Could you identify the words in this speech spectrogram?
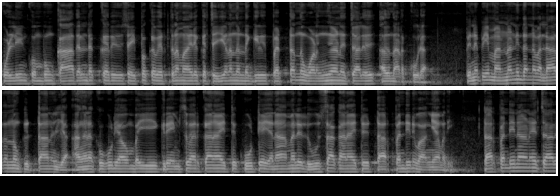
കൊള്ളിയും കൊമ്പും കാതലിന്റെ ഒക്കെ ഒരു ഷേപ്പൊക്കെ വരുത്തണ ചെയ്യണമെന്നുണ്ടെങ്കിൽ പെട്ടെന്ന് ഉണങ്ങുകയാണെന്ന് വെച്ചാൽ അത് നടക്കൂല. പിന്നെ ഇപ്പോൾ ഈ മണ്ണെണ്ണി തന്നെ വല്ലാതൊന്നും കിട്ടാനില്ല. അങ്ങനെയൊക്കെ കൂടി ആകുമ്പോൾ ഈ ഗ്രെയിംസ് വരക്കാനായിട്ട് കൂട്ടിയ എനാമൽ ലൂസാക്കാനായിട്ട് ടർപ്പന്റിന് വാങ്ങിയാൽ മതി. ടർപ്പന്റിനാണ് വെച്ചാൽ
